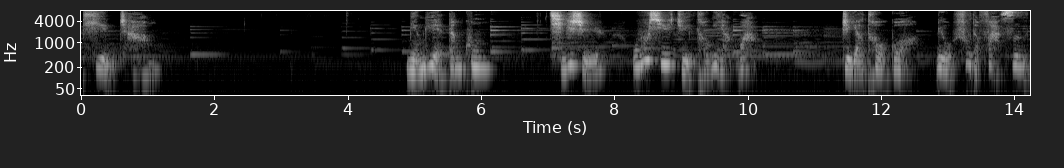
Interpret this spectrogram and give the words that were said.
品尝，明月当空，其实无需举头仰望，只要透过柳树的发丝，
